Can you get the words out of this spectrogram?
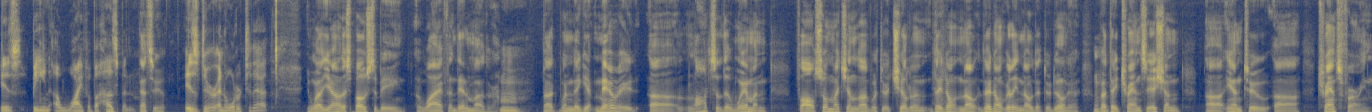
is being a wife of a husband. That's it. Is there an order to that? Well, yeah, they're supposed to be a wife and then a mother. But when they get married, uh, lots of the women fall so much in love with their children they don't know they don't really know that they're doing it, but they transition uh, into uh, transferring.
